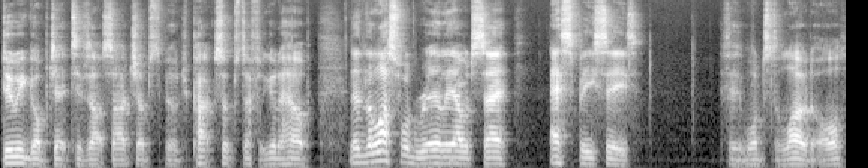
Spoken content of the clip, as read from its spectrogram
doing objectives outside champs to build your packs up is definitely going to help. And then the last one, really, I would say SBCs. If it wants to load at all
